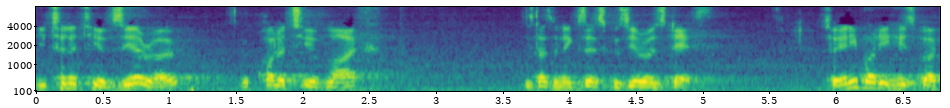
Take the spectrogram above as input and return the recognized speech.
utility of zero, your quality of life it doesn't exist because zero is death. So anybody who's got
